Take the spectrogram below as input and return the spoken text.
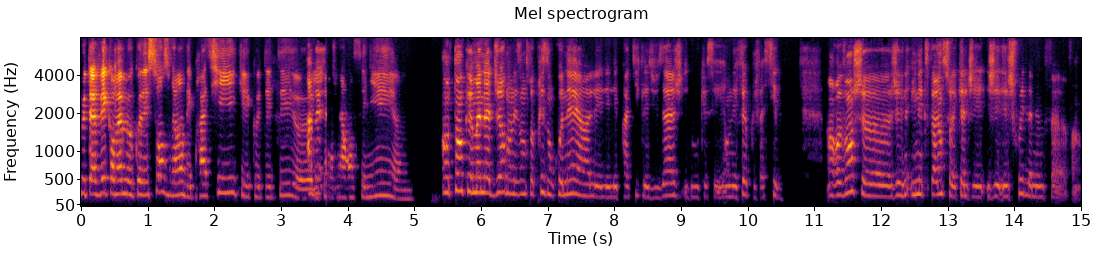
que tu avais quand même connaissance vraiment des pratiques et que tu étais euh, ah, ben bien renseigné. Euh en tant que manager dans les entreprises, on connaît hein, les, pratiques, les usages, et donc c'est en effet plus facile. En revanche, euh, j'ai une, expérience sur laquelle j'ai échoué de la même enfin,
